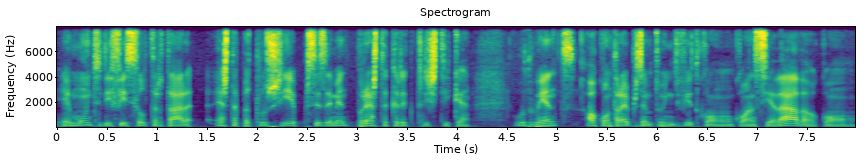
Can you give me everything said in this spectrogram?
É muito difícil tratar esta patologia precisamente por esta característica. O doente, ao contrário, por exemplo, do indivíduo com, com ansiedade ou com,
